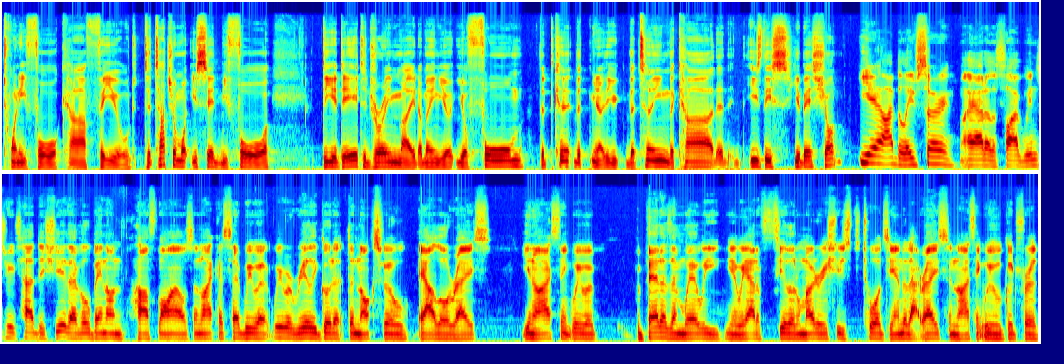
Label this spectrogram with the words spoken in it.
24 car field. To touch on what you said before, do you dare to dream, mate? I mean, your your form, the, the you know the, the team, the car. Is this your best shot? Yeah, I believe so. Out of the five wins we've had this year, they've all been on half miles. And like I said, we were we were really good at the Knoxville Outlaw race. You know, I think we were better than where we you know we had a few little motor issues towards the end of that race, and I think we were good for a,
